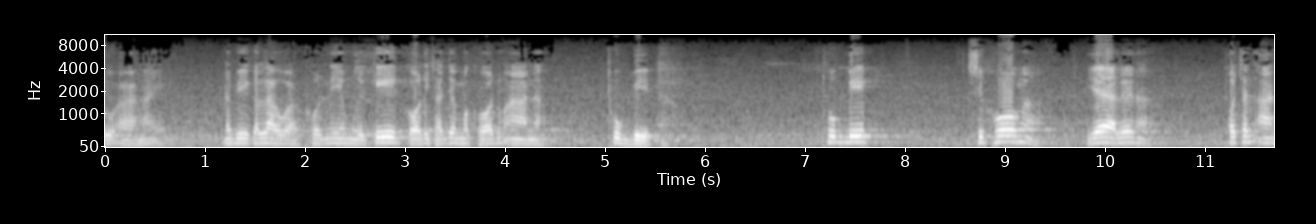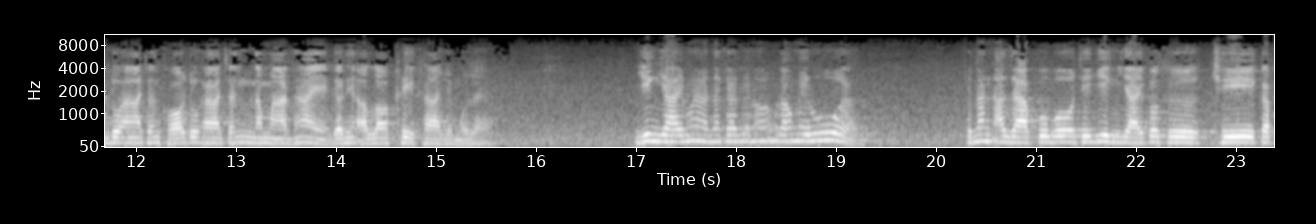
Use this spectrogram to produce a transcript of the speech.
ดุอาให้ นบีก็เล่าว่า คนนี้มือกี้ก่อนที่ฉันจะมาขอดุอานะถูกบีบ ถูกบีบสิโคงอะ แย่เลยนะพ อฉันอ่านดูอาฉันขอดูอาฉันนมาดให้เดี๋ยวนี้อัลลอฮ์คลี่คลายไปหมดแล้ว ยิ่งใหญ่มากนะครับพี่น้องเราไม่รู้อะฉะนั้นอาซาบูโบที่ยิ่งใหญ่ก็คือชีกับ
